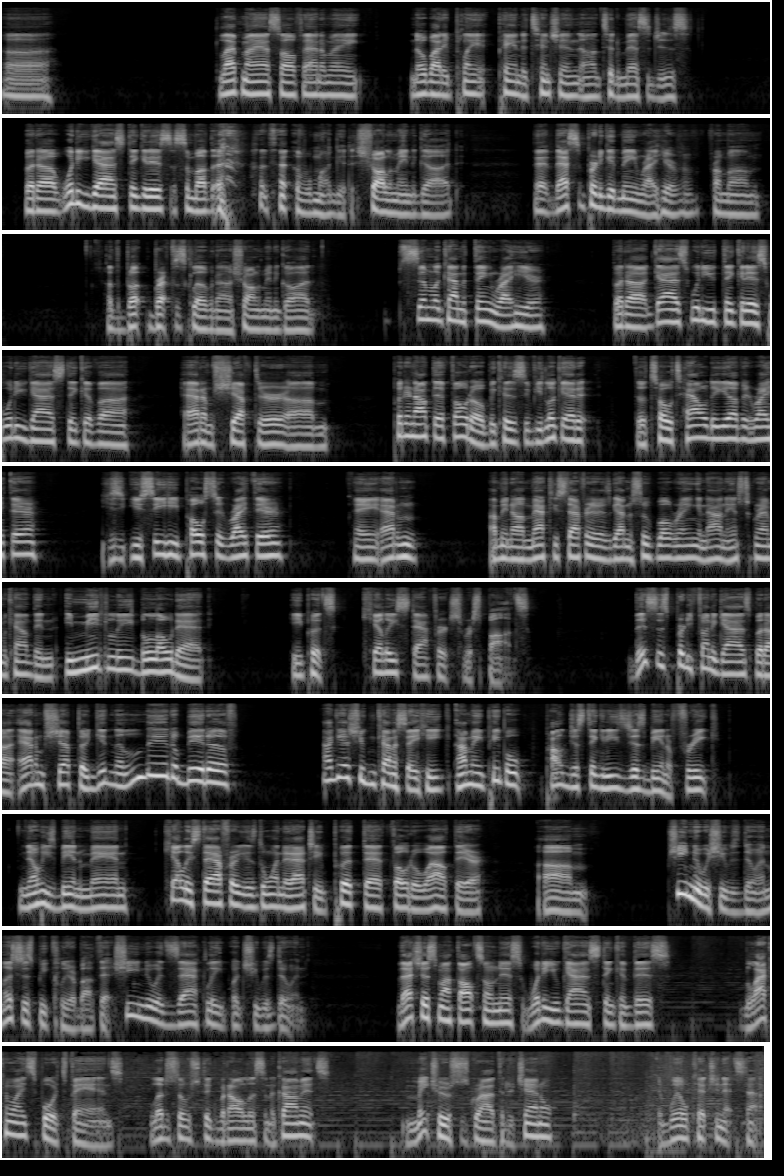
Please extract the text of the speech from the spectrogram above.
Uh, lap my ass off, anime. Nobody paying attention uh, to the messages. But uh, what do you guys think it is? Some other, oh my goodness, Charlemagne the God. That that's a pretty good meme right here from, from um, the Breakfast Club and uh, Charlemagne the God. Similar kind of thing right here. But uh, guys, what do you think it is? What do you guys think of uh, Adam Schefter um, putting out that photo? Because if you look at it, the totality of it right there, you, you see he posted right there. Hey, Adam, I mean, uh, Matthew Stafford has gotten a Super Bowl ring and now an Instagram account. Then immediately below that, he puts Kelly Stafford's response. This is pretty funny, guys, but uh, Adam Schefter getting a little bit of, I guess you can kind of say he, I mean, people probably just thinking he's just being a freak. You know, he's being a man. Kelly Stafford is the one that actually put that photo out there. Um, she knew what she was doing. Let's just be clear about that. She knew exactly what she was doing. That's just my thoughts on this. What do you guys think of this? Black and white sports fans, let us know what you think about all this in the comments. Make sure to subscribe to the channel, and we'll catch you next time.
